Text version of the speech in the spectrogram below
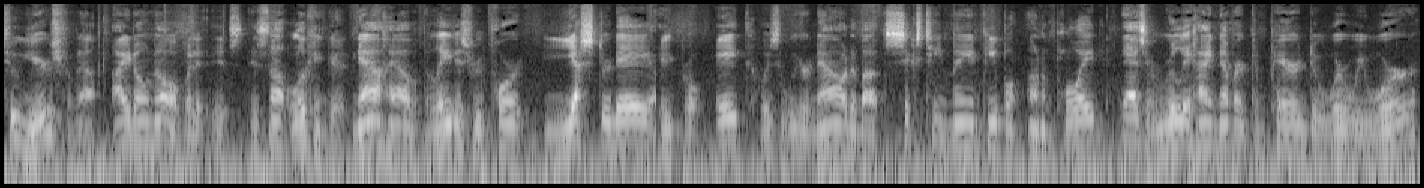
two years from now? I don't know, but it, it's it's not looking good. Now have the latest report yesterday, April 8th, was we are now at about 16 million people unemployed. That's a really high number compared to where we were,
